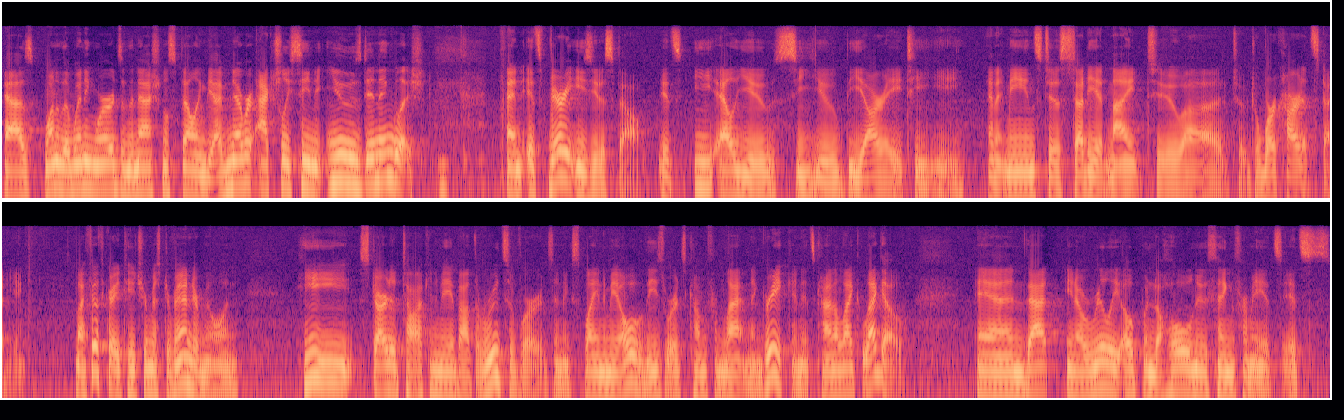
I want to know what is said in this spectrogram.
as one of the winning words in the National Spelling Bee. I've never actually seen it used in English. And it's very easy to spell. It's E-L-U-C-U-B-R-A-T-E. And it means to study at night, to, uh, to, to work hard at studying. My fifth grade teacher, Mr. Vandermeulen, he started talking to me about the roots of words and explained to me, oh, these words come from Latin and Greek, and it's kind of like Lego. And that, you know, really opened a whole new thing for me. It's, it's,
